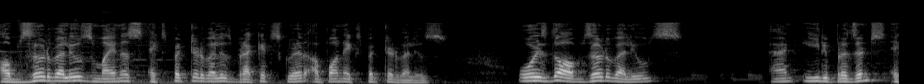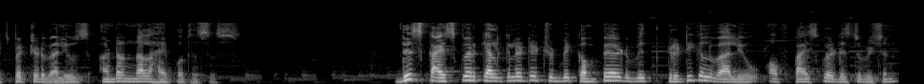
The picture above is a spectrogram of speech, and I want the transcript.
observed values minus expected values bracket square upon expected values. O is the observed values and E represents expected values under null hypothesis. This chi-square calculated should be compared with critical value of chi-square distribution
